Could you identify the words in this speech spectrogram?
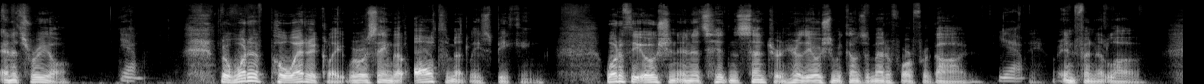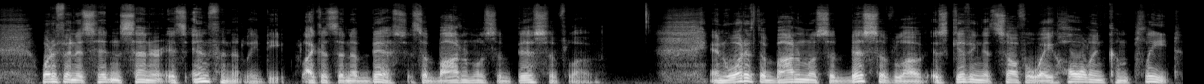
and it's real. Yeah. But what if poetically, we were saying, but ultimately speaking, what if the ocean in its hidden center, and here the ocean becomes a metaphor for God, Yeah. infinite love. What if in its hidden center it's infinitely deep, like it's an abyss, it's a bottomless abyss of love? And what if the bottomless abyss of love is giving itself away whole and complete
